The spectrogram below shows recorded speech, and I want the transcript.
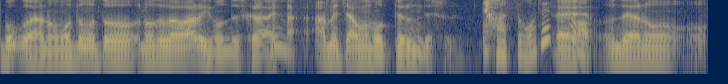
僕はあのもともと喉が悪いもんですから、うんあアメちゃんを持ってるんです。あそうですか。ええ、であの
